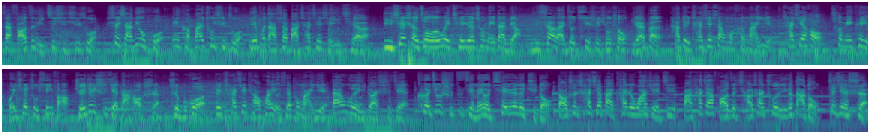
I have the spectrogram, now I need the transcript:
在房子里继续居住，剩下六户宁可搬出去住，也不打算把拆迁协议签了。李先生作为未签约村民代表，一上来就气势汹汹。原本他对拆迁项目很满意，拆迁后村民可以回迁住新房，绝对是件大好事。只不过对拆迁条款有些不满意，耽误了一段时间。可就是自己没有签约的举动，导致拆迁办开着挖掘机把他家房子强拆出了一个大洞。这件事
